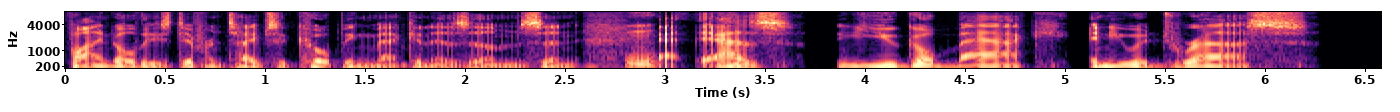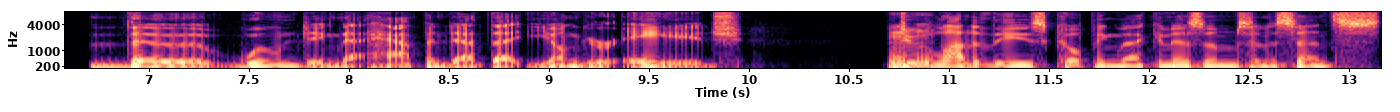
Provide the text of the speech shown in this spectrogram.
find all these different types of coping mechanisms and mm. as you go back and you address the wounding that happened at that younger age mm-hmm. do a lot of these coping mechanisms in a sense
